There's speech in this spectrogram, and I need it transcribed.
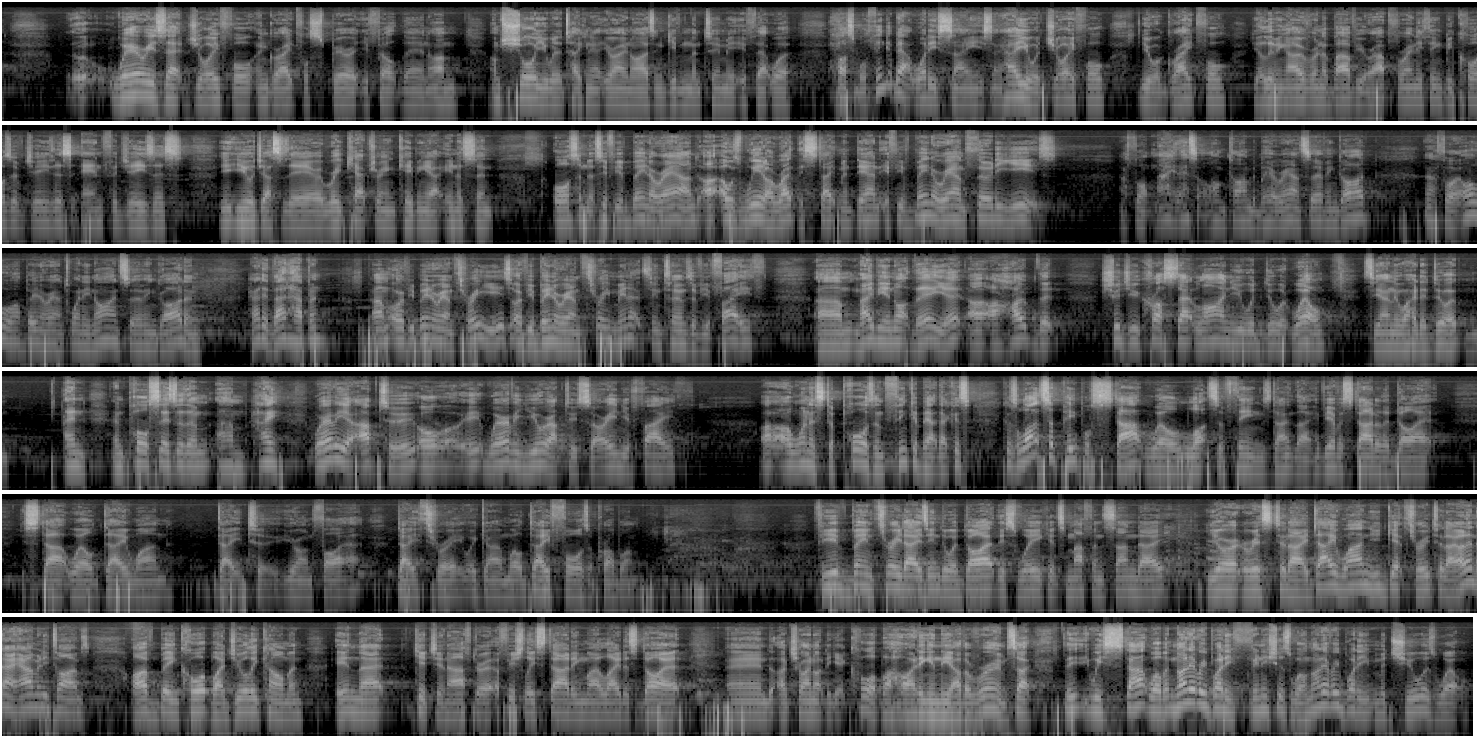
Where is that joyful and grateful spirit you felt then? I'm, I'm sure you would have taken out your own eyes and given them to me if that were possible. Think about what he's saying. He's saying, Hey, you were joyful, you were grateful, you're living over and above, you're up for anything because of Jesus and for Jesus. You, you were just there, recapturing, keeping our innocent awesomeness. If you've been around, I, I was weird, I wrote this statement down. If you've been around 30 years, I thought, mate, that's a long time to be around serving God. And I thought, oh, I've been around 29 serving God, and how did that happen? Um, or if you've been around three years, or if you've been around three minutes in terms of your faith, um, maybe you're not there yet. I, I hope that should you cross that line, you would do it well. It's the only way to do it. And, and Paul says to them, um, hey, wherever you're up to, or wherever you're up to, sorry, in your faith, I, I want us to pause and think about that because lots of people start well lots of things, don't they? Have you ever started a diet? You start well day one, day two, you're on fire. Day three, we're going well. Day four is a problem. If you've been three days into a diet this week, it's Muffin Sunday, you're at risk today. Day one, you'd get through today. I don't know how many times I've been caught by Julie Coleman in that kitchen after officially starting my latest diet, and I try not to get caught by hiding in the other room. So we start well, but not everybody finishes well, not everybody matures well.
